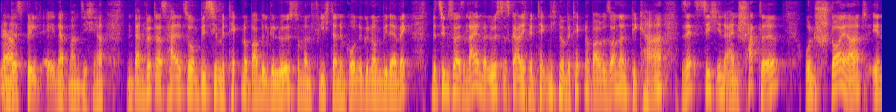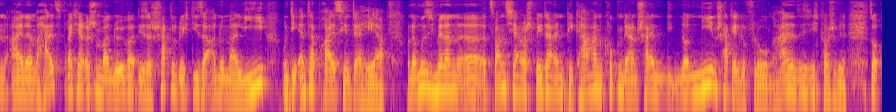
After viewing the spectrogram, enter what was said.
Ja. Das Bild erinnert man sich, ja. Und dann wird das halt so ein bisschen mit Technobubble gelöst und man fliegt dann im Grunde genommen wieder weg. Beziehungsweise nein, man löst es gar nicht mit nicht nur mit Technobubble, sondern Picard setzt sich in einen Shuttle und steuert in einem halsbrecherischen Manöver diese Shuttle durch diese Anomalie und die Enterprise hinterher. Und da muss ich mir dann äh, 20 Jahre später einen Picard angucken, der anscheinend noch nie einen Shuttle geflogen hat. Ich komme schon wieder. So,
